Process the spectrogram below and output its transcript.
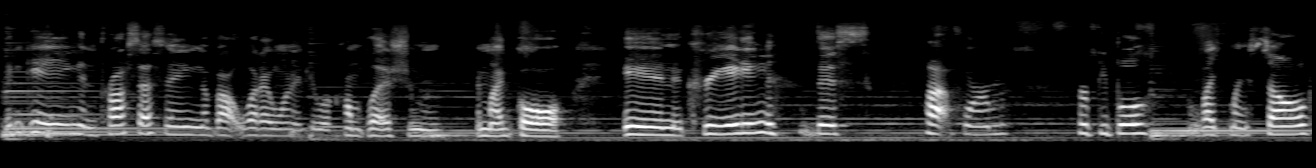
thinking and processing about what I wanted to accomplish and, and my goal. in creating this platform for people like myself,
